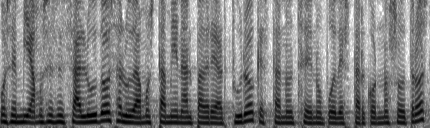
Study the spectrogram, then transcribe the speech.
pues enviamos ese saludo. Saludamos también al Padre Arturo, que esta noche no puede estar con nosotros,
